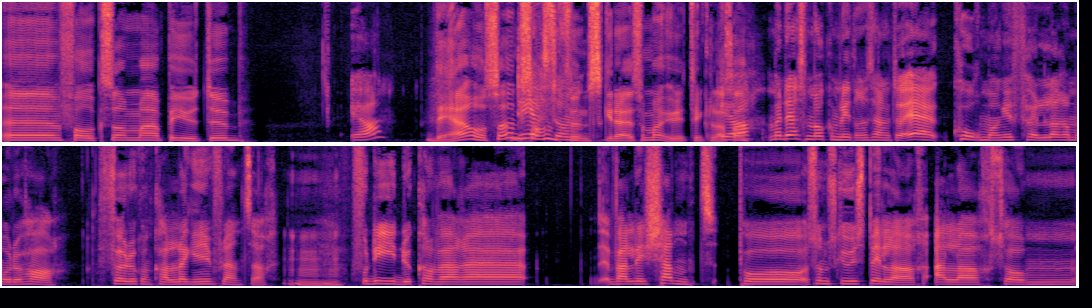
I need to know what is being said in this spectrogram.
eh, folk som er på YouTube. Ja, Det er også en Det samfunnsgreie som har utvikla ja, seg. men det som også kan bli interessant, da, er hvor mange følgere må du ha før du kan kalle deg en influenser. Mm. Fordi du kan være veldig kjent på, som skuespiller eller som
